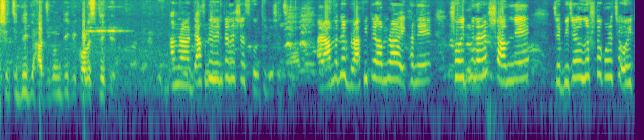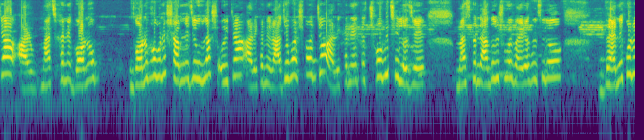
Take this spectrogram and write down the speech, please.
এসেছি ডিগ্রি হাজিগঞ্জ ডিগ্রি কলেজ থেকে। আমরা ড্যাফোডিল ইন্টারন্যাশনাল স্কুল থেকে এসেছি। আর আমাদের গ্রাফিতে আমরা এখানে শহীদ মিনারের সামনে যে বিজয় উল্লাসটা করেছে, ওইটা আর মাঝখানে গণ গণভবনের সামনে যে উল্লাস, ওইটা, আর এখানে রাজু ভাস্কর্য আর এখানে একটা ছবি ছিল যে মাঝখানে আন্দোলনের সময় ভাইরাল হয়েছিল ভ্যানে করে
